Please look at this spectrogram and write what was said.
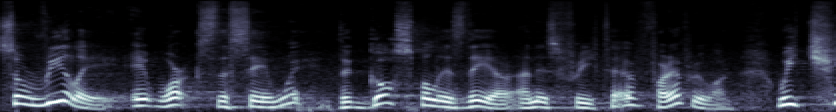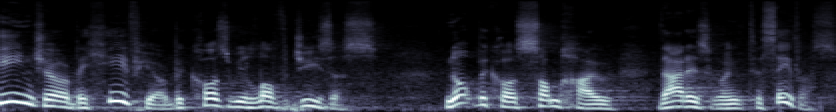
So, really, it works the same way. The gospel is there and is free to, for everyone. We change our behavior because we love Jesus, not because somehow that is going to save us.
